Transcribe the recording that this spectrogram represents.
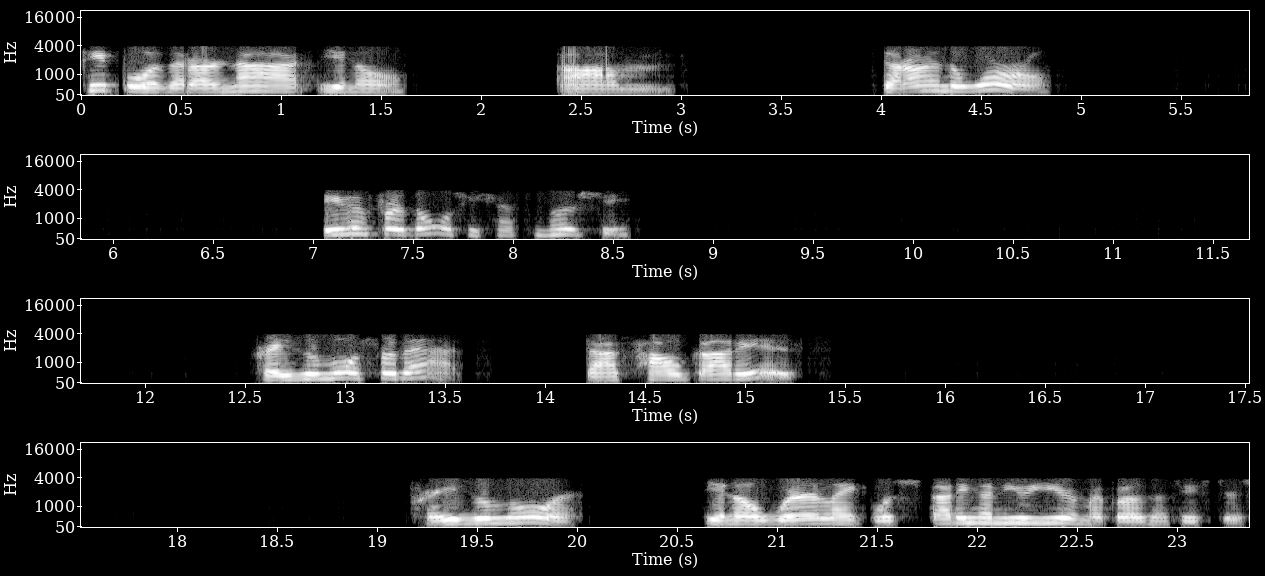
people that are not, you know, um, that are in the world. Even for those, He has mercy. Praise the Lord for that. That's how God is. Praise the Lord. You know, we're like we're starting a new year, my brothers and sisters.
